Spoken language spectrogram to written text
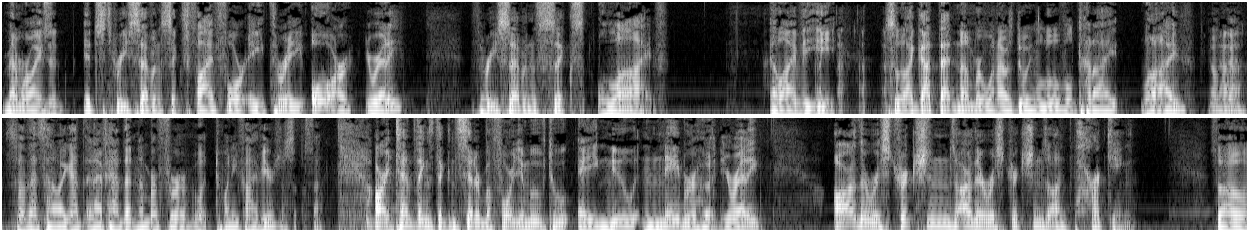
memorize it. It's three seven six five four eight three, or you ready? Three seven six live, L I V E. So I got that number when I was doing Louisville Tonight live. Okay. Ah. So that's how I got, and I've had that number for what twenty five years or so. So, all right, ten things to consider before you move to a new neighborhood. You ready? Are there restrictions? Are there restrictions on parking? So,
